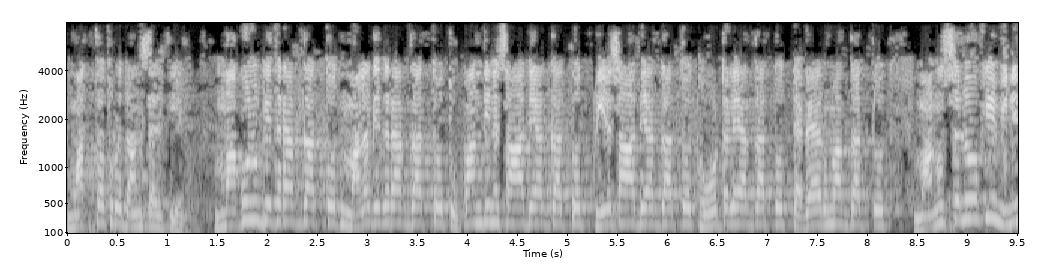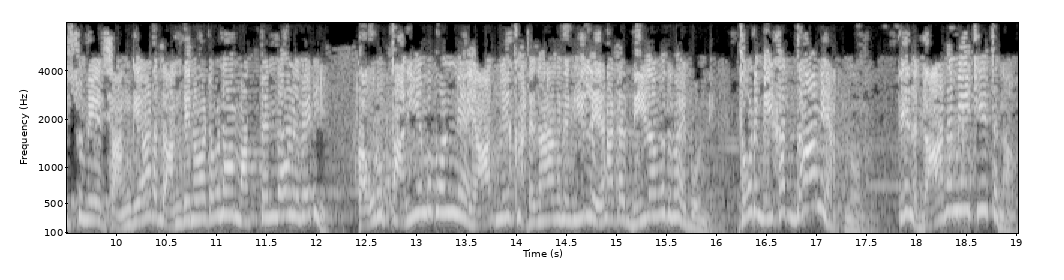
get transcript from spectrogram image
මත් වතුර දන්සල් තියෙනවා. මගුල් ගෙදරක් ගත්තොත් මල ගෙදරක් ගත්තොත් උපන්දින සාදයක් ගත්තොත් ප්‍රිය සාදයක් ගත්තොත් හෝටලයක් ගත්තොත් තැබෑරුමක් ගත්තොත් මනුස්ස ලෝකයේ මිනිස්සු මේ සංඝයාට දන් දෙනවට වඩා මත්පැන් දාන වැඩි. කවුරුත් තනියම බොන්නේ යාත්මේ කඩ ගහගෙන ගිහිල්ලා එයාට දීලාම තමයි බොන්නේ. ඒතකොට මේකත් දානයක් නෝනා. තියෙන දානමය චේතනාව.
